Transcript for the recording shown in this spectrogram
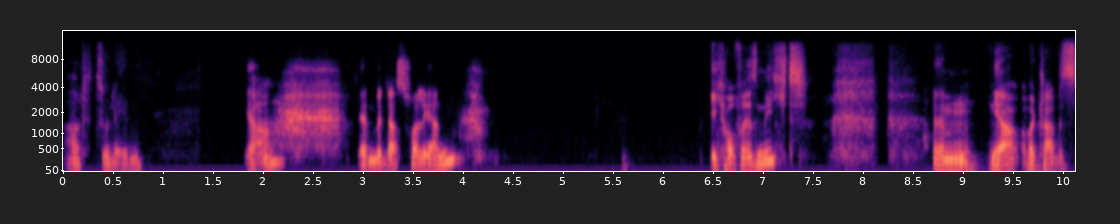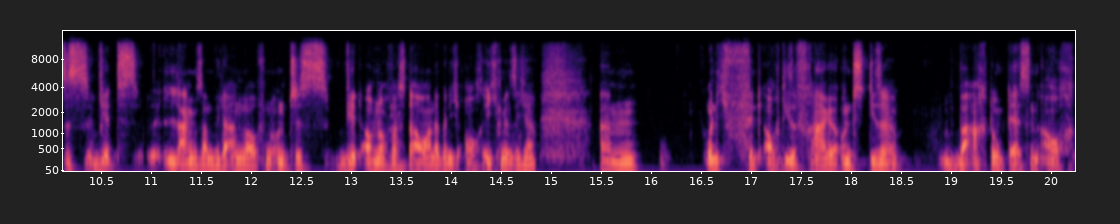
Art zu leben? Ja, werden wir das verlernen? Ich hoffe es nicht. Ähm, ja, aber klar, das, das wird langsam wieder anlaufen und es wird auch noch was dauern, da bin ich auch ich mir sicher. Ähm, und ich finde auch diese Frage und diese Beachtung dessen auch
